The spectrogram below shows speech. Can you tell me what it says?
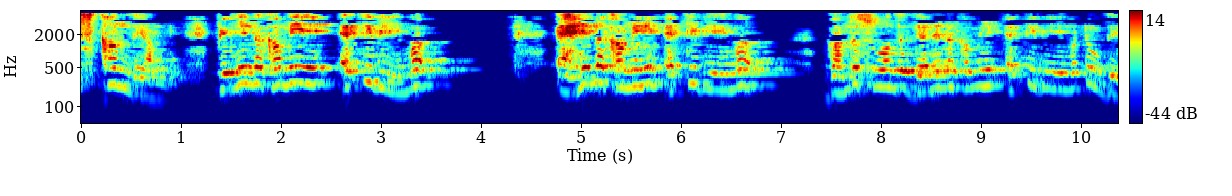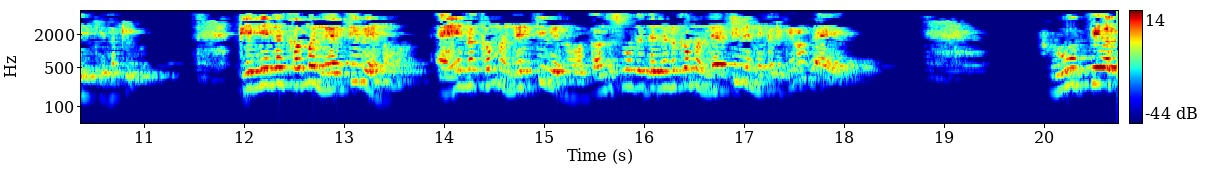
ස්කන්ධයන්ගේ පෙනෙන කමේ ඇතිවීම, ඇහෙන කමේ ඇතිවීම ගඳ සුවඳ දැනෙන කමේ ඇතිවීමට උදේ කියලා කියනවා. පෙනෙනකම නැති වෙනවා. ඇහෙනකම නැති වෙනවා. ගඳ සුවඳ දැනෙනකම නැති වෙන එකට කියනවා වැය. රූපයක්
